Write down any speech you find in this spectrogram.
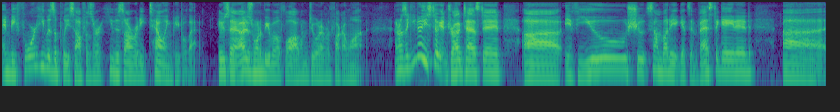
And before he was a police officer, he was already telling people that. He was saying, I just want to be above the law. I want to do whatever the fuck I want. And I was like, you know, you still get drug tested. Uh, if you shoot somebody, it gets investigated. Uh,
